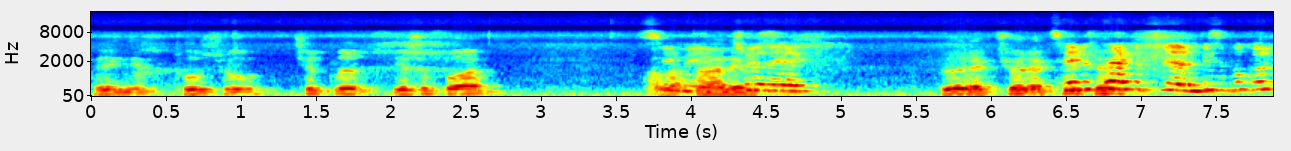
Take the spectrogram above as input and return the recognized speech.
Peynir, turşu, çıtlık, yeşil soğan, Allah Simit, daha ne versin. çörek. börek, çörek, Sevgili takipçilerim biz bugün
